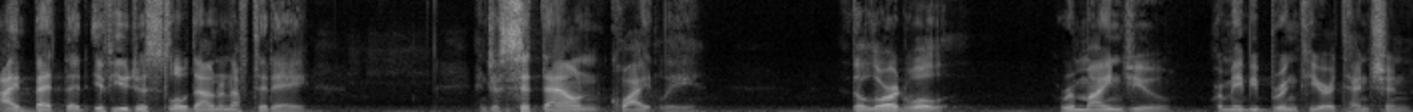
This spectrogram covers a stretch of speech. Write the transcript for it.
I bet that if you just slow down enough today and just sit down quietly, the Lord will remind you or maybe bring to your attention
